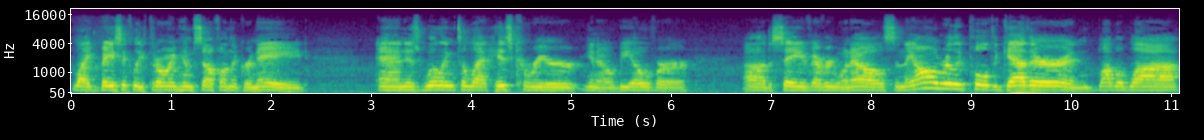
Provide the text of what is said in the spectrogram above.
like basically throwing himself on the grenade and is willing to let his career, you know, be over uh, to save everyone else, and they all really pull together and blah blah blah,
